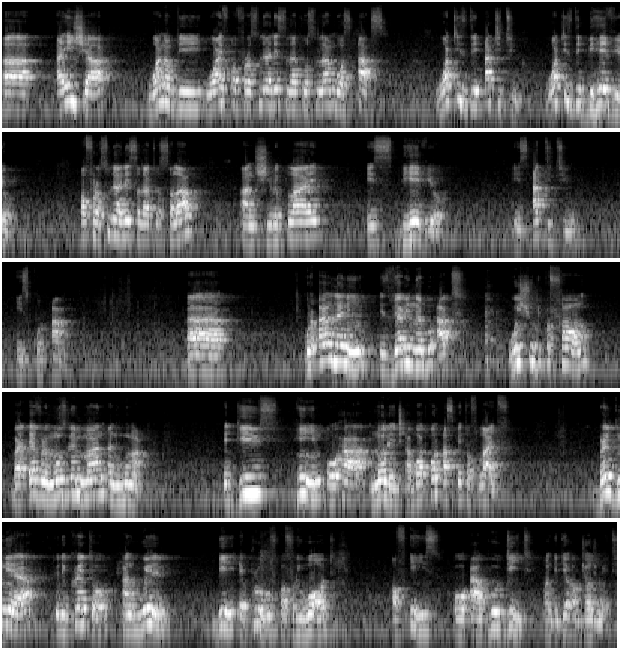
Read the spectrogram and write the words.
Uh, Aisha, one of the wife of Rasulullah wasalam, was asked, what is the attitude, what is the behavior of Rasulullah wasalam? And she replied, his behavior, his attitude is Quran. Uh, Quran learning is very noble act which should be performed by every Muslim man and woman. It gives him or her knowledge about all aspects of life, bring near to the Creator and will be a proof of reward of his or a good deed on the day of judgment.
